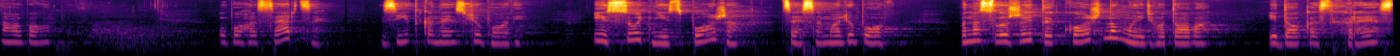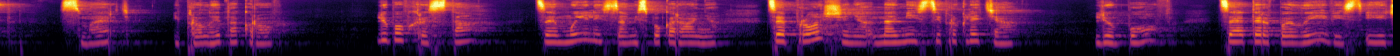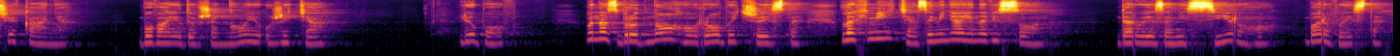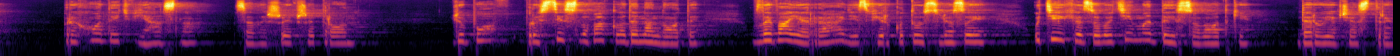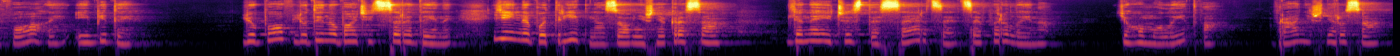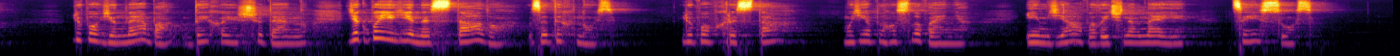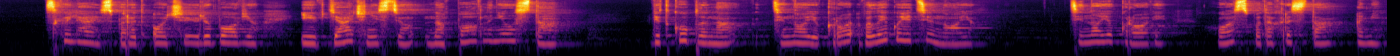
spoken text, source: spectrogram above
Слава Богу. У Бога серце зіткане з любові, і сутність Божа це сама любов. Вона служити кожну мить готова, і доказ хрест, смерть і пролита кров. Любов Христа це милість замість покарання, це прощення на місці прокляття. Любов це терпеливість і чекання, буває довжиною у життя. Любов. Вона з брудного робить чисте, лахміття заміняє на вісон, дарує замість сірого барвисте, приходить в ясла, залишивши трон. Любов прості слова кладе на ноти, вливає радість в гіркоту сльози, утіхи золоті меди солодкі, дарує в час тривоги і біди. Любов людину бачить зсередини, їй не потрібна зовнішня краса. Для неї чисте серце це перлина, його молитва вранішня роса. Любов'ю неба дихаю щоденно, якби її не стало, задихнусь. Любов Христа моє благословення, ім'я величне в неї це Ісус. Схиляюсь перед очею любов'ю і вдячністю наповнені уста, відкуплена ціною кро... великою ціною, ціною крові Господа Христа. Амінь.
